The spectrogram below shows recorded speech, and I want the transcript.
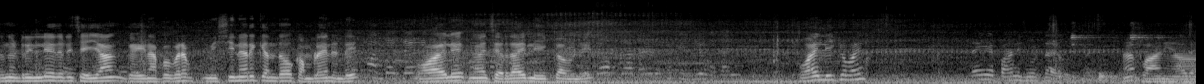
ഒന്ന് ഡ്രില്ല് ചെയ്തിട്ട് ചെയ്യാൻ കഴിയണം അപ്പോൾ ഇവരെ മെഷീനറിക്ക് എന്തോ കംപ്ലൈൻ്റ് ഉണ്ട് ഓയിൽ ഇങ്ങനെ ചെറുതായി ലീക്ക് ആവുന്നുണ്ട് ഓയിൽ ലീക്ക് പോയി नहीं ये पानी छोड़ता है ആ പാനി ആ हवा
